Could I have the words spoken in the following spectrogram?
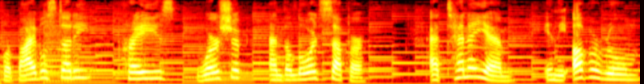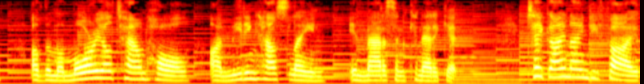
for Bible study, praise, worship, and the Lord's Supper at 10 a.m. in the upper room of the Memorial Town Hall on Meeting House Lane in Madison, Connecticut. Take I 95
